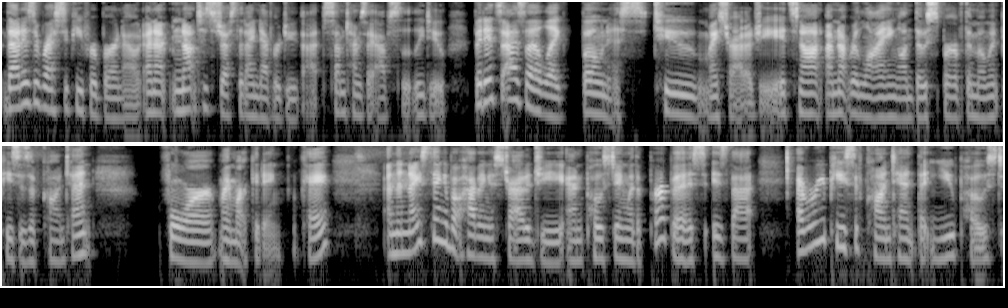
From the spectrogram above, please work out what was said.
That is a recipe for burnout. And I'm not to suggest that I never do that. Sometimes I absolutely do, but it's as a like bonus to my strategy. It's not, I'm not relying on those spur of the moment pieces of content for my marketing. Okay. And the nice thing about having a strategy and posting with a purpose is that every piece of content that you post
